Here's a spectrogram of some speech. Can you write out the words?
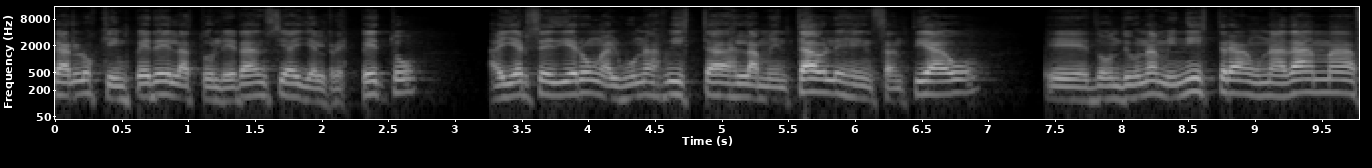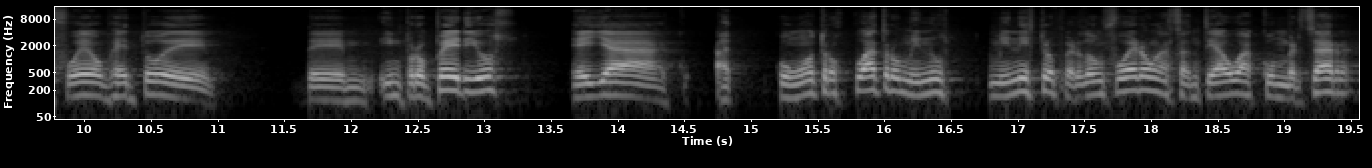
Carlos, que impere la tolerancia y el respeto. Ayer se dieron algunas vistas lamentables en Santiago, eh, donde una ministra, una dama, fue objeto de, improperios. Ella, con otros cuatro ministros, perdón, fueron a Santiago a conversar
